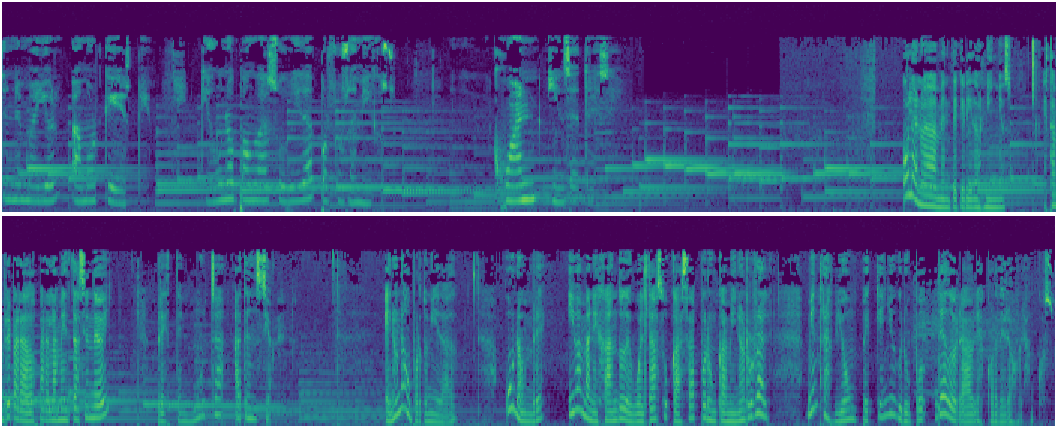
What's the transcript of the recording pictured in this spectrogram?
tiene mayor amor que este, que uno ponga su vida por sus amigos. Juan 15:13 Hola nuevamente queridos niños. ¿Están preparados para la meditación de hoy? Presten mucha atención. En una oportunidad, un hombre iba manejando de vuelta a su casa por un camino rural, mientras vio un pequeño grupo de adorables corderos blancos.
